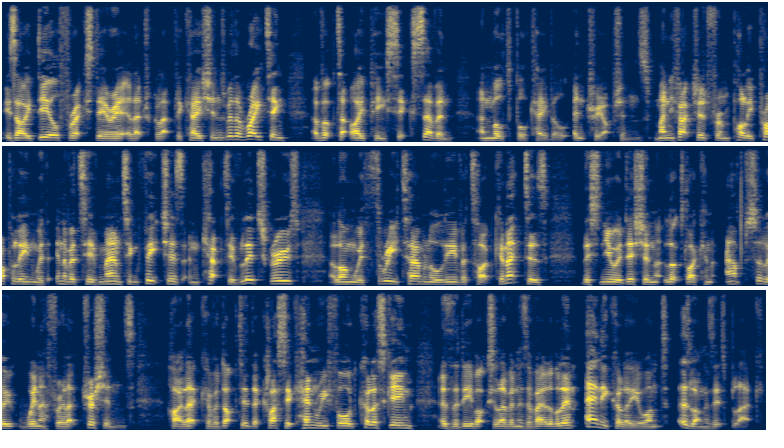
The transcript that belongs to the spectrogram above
is ideal for exterior electrical applications with a rating of up to IP67 and multiple cable entry options. Manufactured from polypropylene with innovative mounting features and captive lid screws, along with three terminal lever type connectors, this new addition looks like an absolute winner for electricians. Hylec have adopted the classic Henry Ford colour scheme, as the D-Box 11 is available in any colour you want, as long as it's black.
